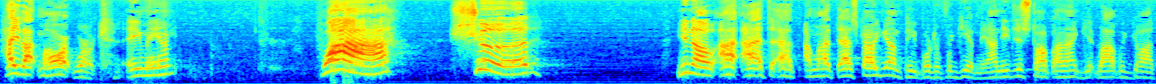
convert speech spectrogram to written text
How you like my artwork? Amen. Why should you know, I, I, I, I'm going to have to ask our young people to forgive me. I need to stop and I get right with God.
